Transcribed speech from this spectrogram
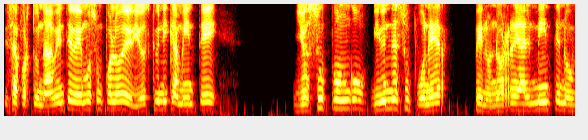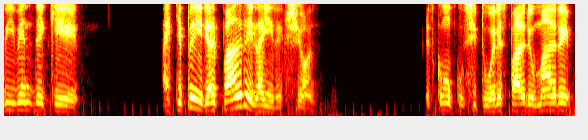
Desafortunadamente vemos un pueblo de Dios que únicamente, yo supongo, viven de suponer, pero no realmente no viven de que hay que pedirle al Padre la dirección. Es como si tú eres padre o madre,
